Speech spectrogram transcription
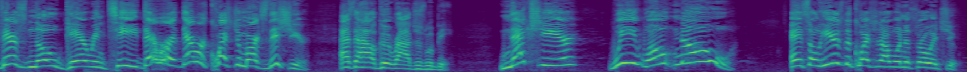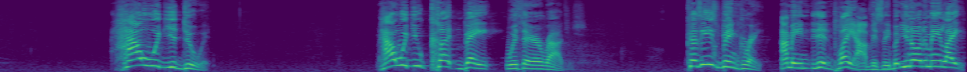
there's no guarantee. There were there were question marks this year as to how good Rodgers would be. Next year, we won't know. And so here's the question I want to throw at you. How would you do it? How would you cut bait with Aaron Rodgers? Because he's been great. I mean, he didn't play, obviously, but you know what I mean? Like,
